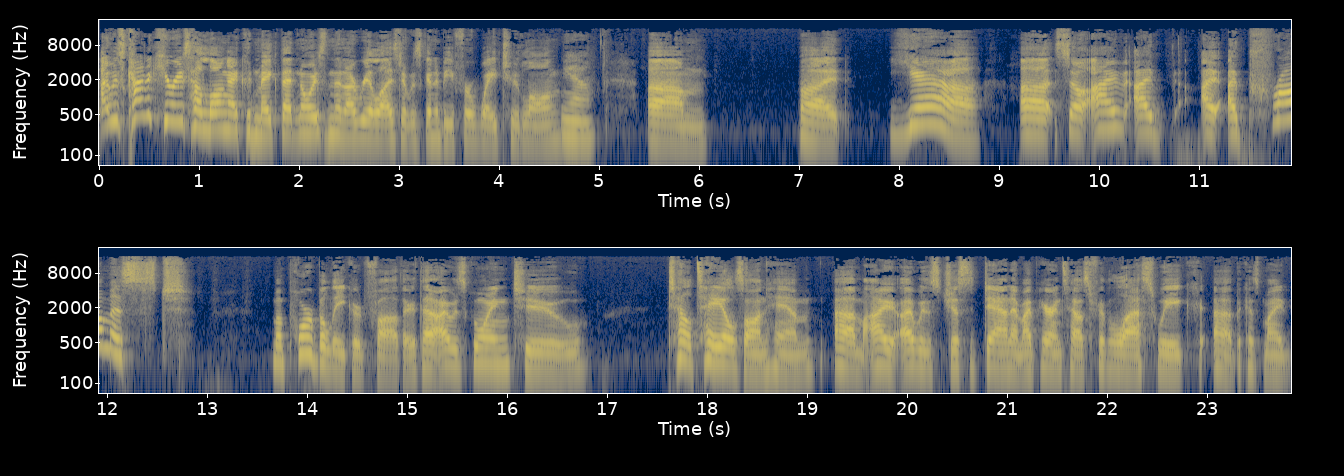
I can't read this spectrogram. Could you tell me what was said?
I was kind of curious how long I could make that noise, and then I realized it was going to be for way too long. Yeah. Um, but yeah. Uh, so I, I, I, I promised my poor beleaguered father that I was going to tell tales on him. Um, I, I was just down at my parents' house for the last week, uh, because my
